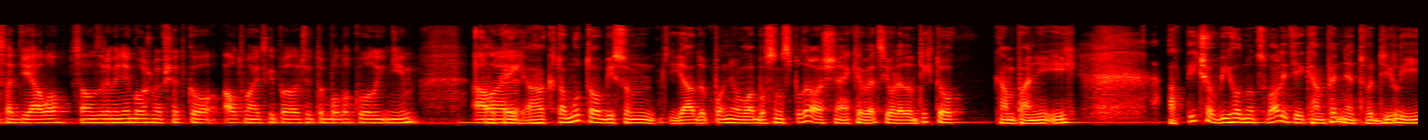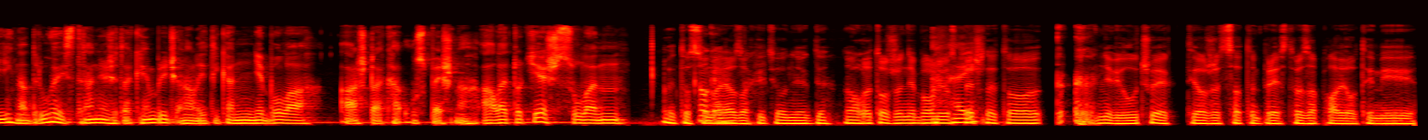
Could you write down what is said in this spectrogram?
sa dialo. Samozrejme nemôžeme všetko automaticky povedať, že to bolo kvôli ním. Ale... Okay, a k tomuto by som ja doplnil, lebo som spozeral ešte nejaké veci ohľadom týchto kampaní ich. A tí, čo vyhodnocovali tie kampane, tvrdili na druhej strane, že tá Cambridge Analytica nebola až taká úspešná. Ale to tiež sú len to som okay. aj ja zachytil niekde. No ale to, že neboli úspešné, to nevylučuje to, že sa ten priestor zaplavil tými,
